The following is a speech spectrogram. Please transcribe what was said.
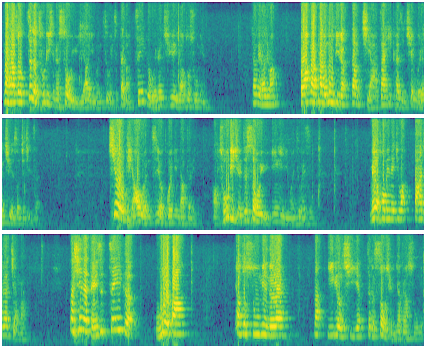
那他说这个处理权的授予也要以文字为证，代表这个委任契约也要做书面，这样可以了解吗？懂吗？那他的目的呢？让甲在一开始签委任契约的时候就谨慎。旧条文只有规定到这里，好，处理权之授予应以文字为证，没有后面那句话，大家就在讲啊。那现在等于是这一个。五二八要做书面，对不对？那一六七这个授权要不要书面？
